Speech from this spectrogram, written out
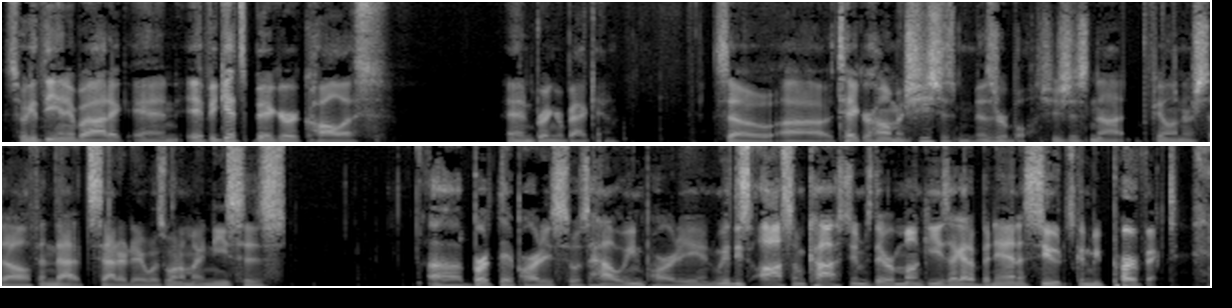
So we get the antibiotic, and if it gets bigger, call us and bring her back in. So uh, take her home, and she's just miserable. She's just not feeling herself. And that Saturday was one of my niece's uh, birthday party, so it was a Halloween party, and we had these awesome costumes. They were monkeys. I got a banana suit. It's going to be perfect.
